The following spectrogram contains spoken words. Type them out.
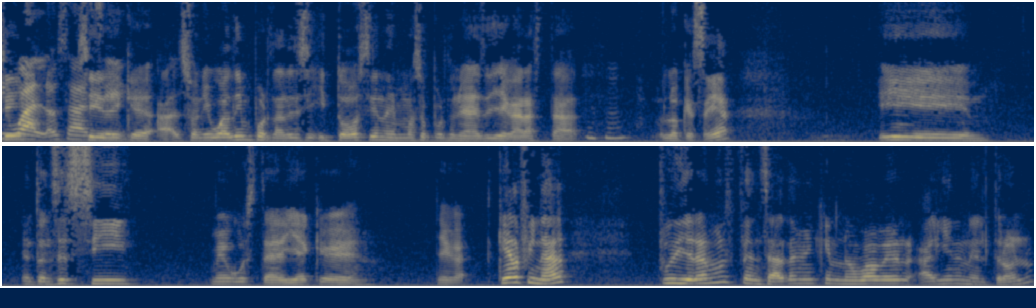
igual, o sea, sí, de que ah, son igual de importantes y, todos tienen más oportunidades de llegar hasta lo que sea. Y entonces sí me gustaría que... Llega, que al final pudiéramos pensar también que no va a haber alguien en el trono,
